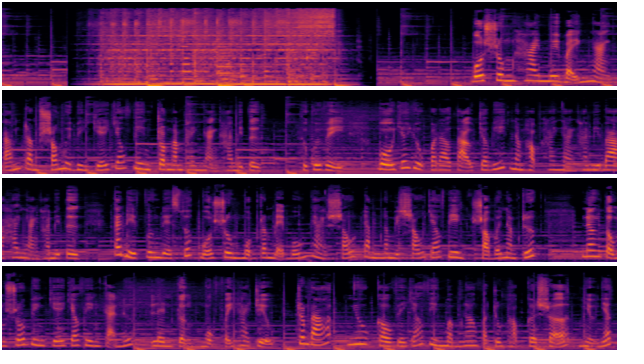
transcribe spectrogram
Bổ sung 27.860 biên chế giáo viên trong năm 2024. Thưa quý vị, Bộ Giáo dục và Đào tạo cho biết năm học 2023-2024, các địa phương đề xuất bổ sung 104.656 giáo viên so với năm trước, nâng tổng số biên chế giáo viên cả nước lên gần 1,2 triệu. Trong đó, nhu cầu về giáo viên mầm non và trung học cơ sở nhiều nhất.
